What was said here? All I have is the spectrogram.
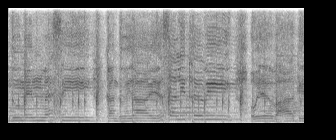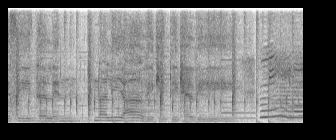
කිදුමෙන් වැසී කඳුයාය සලිතවී. ඔය වාගේ සීතලෙන් නලියා විකිති කැවී. නීලා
